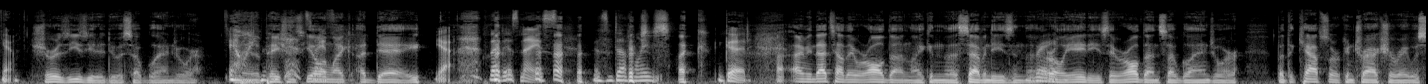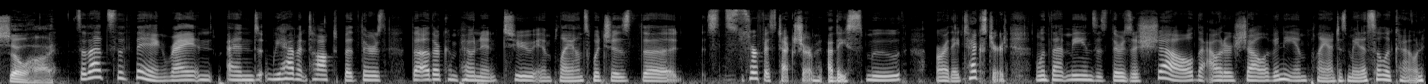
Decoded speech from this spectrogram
Yeah, Sure is easy to do a subglandular. Yeah, I mean, the patient's heal in like a day. yeah, that is nice. It's definitely like, good. I mean, that's how they were all done, like in the 70s and the Right. early 80s. They were all done subglandular, but the capsular contracture rate was so high. So that's the thing, right? And and we haven't talked, but there's the other component to implants, which is the surface texture. Are they smooth or are they textured? And what that means is there's a shell, the outer shell of any implant is made of silicone,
